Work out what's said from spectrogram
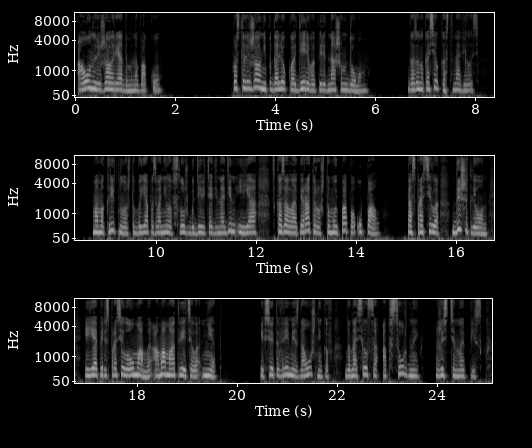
а он лежал рядом на боку. Просто лежал неподалеку от дерева перед нашим домом. Газонокосилка остановилась. Мама крикнула, чтобы я позвонила в службу 911, и я сказала оператору, что мой папа упал. Та спросила, дышит ли он, и я переспросила у мамы, а мама ответила «нет». И все это время из наушников доносился абсурдный, жестяной писк.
